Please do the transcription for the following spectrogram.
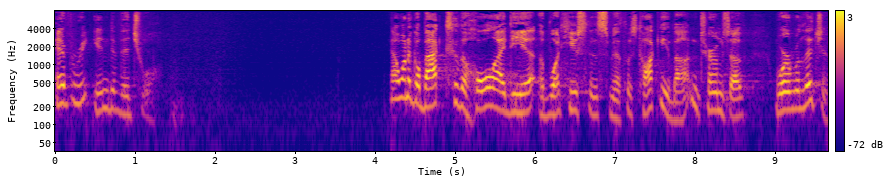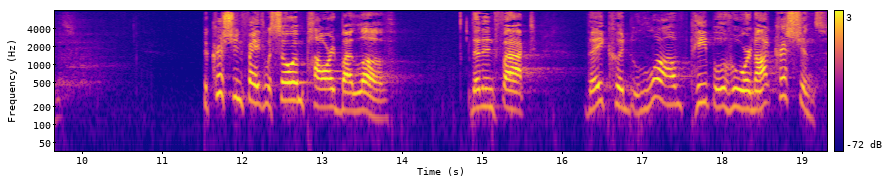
every individual. Now, I want to go back to the whole idea of what Huston Smith was talking about in terms of world religions. The Christian faith was so empowered by love that, in fact, they could love people who were not Christians.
